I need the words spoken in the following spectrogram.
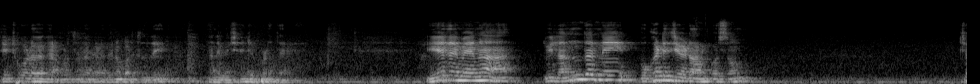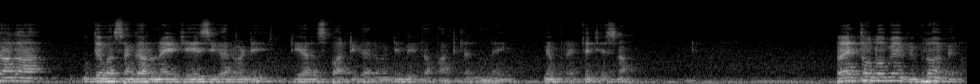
తిట్టుకోవడమే కనబడుతుంది అక్కడ వినబడుతుంది అనే విషయం చెప్పడం జరిగింది. ఏదేమైనా వీళ్ళందరినీ ఒకటి చేయడానికి కోసం చాలా ఉద్యమ సంఘాలు ఉన్నాయి. జేఏసీ కానివ్వండి టీఆర్ఎస్ పార్టీ కానివ్వండి మిగతా పార్టీలన్నీ ఉన్నాయి. మేము ప్రయత్నం చేసినాం. ప్రయత్నంలో మేము విఫలమైపోయినాం.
